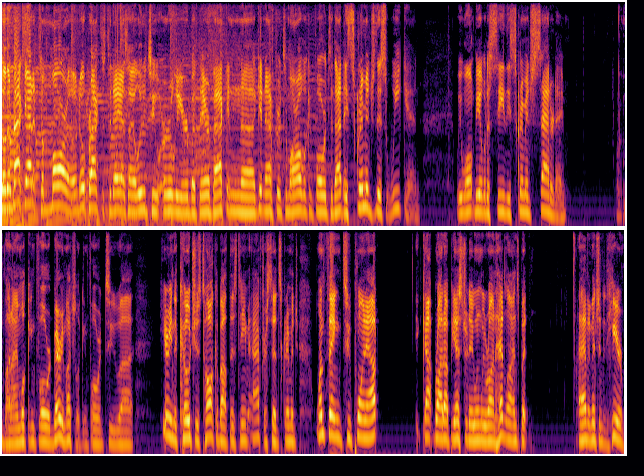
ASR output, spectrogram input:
So they're back at it tomorrow. No practice today, as I alluded to earlier, but they're back and uh, getting after it tomorrow. Looking forward to that. They scrimmage this weekend. We won't be able to see the scrimmage Saturday, but I'm looking forward, very much looking forward to uh, hearing the coaches talk about this team after said scrimmage. One thing to point out, it got brought up yesterday when we were on headlines, but I haven't mentioned it here.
